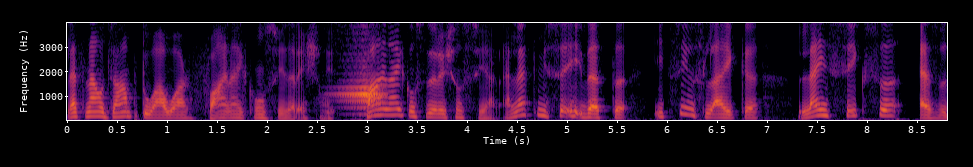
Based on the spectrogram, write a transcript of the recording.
Let's now jump to our final considerations. Final considerations here, and let me say that uh, it seems like uh, Line 6 has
